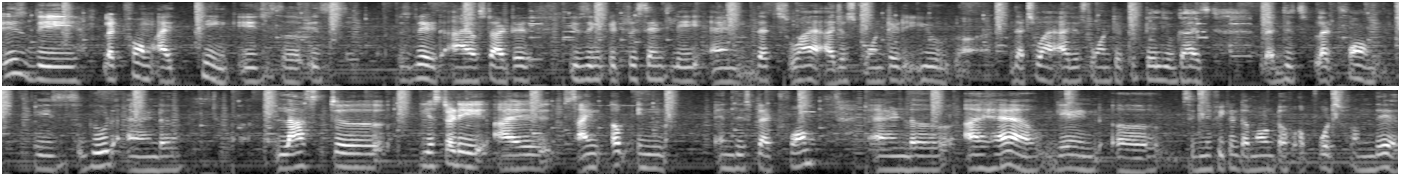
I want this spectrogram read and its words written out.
is the platform i think is uh, is is great. I have started using it recently and that's why i just wanted you uh, that's why i just wanted to tell you guys that this platform is good and uh, last uh, yesterday i signed up in in this platform and uh, I have gained a significant amount of upvotes from there.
